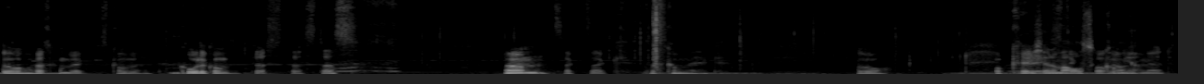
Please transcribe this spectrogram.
So, das kommt weg, das kommt weg. Kohle kommt weg. Das, das, das. Ähm, zack, zack. Das kommt weg. So. Okay. ich ja noch mal Sticks brauchen rausgekommen hier. nicht.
